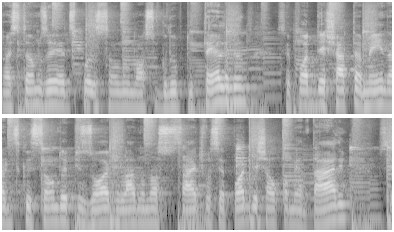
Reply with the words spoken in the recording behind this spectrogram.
nós estamos aí à disposição no nosso grupo do Telegram. Você pode deixar também na descrição do episódio lá no nosso site, você pode deixar o comentário, você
